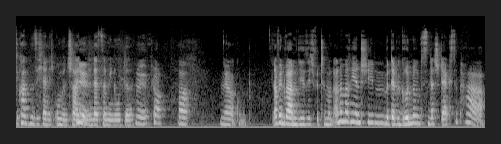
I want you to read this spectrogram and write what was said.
Die konnten sich ja nicht umentscheiden Nee. in letzter Minute. nee, klar. Ja. Ja, gut. Auf jeden Fall haben die sich für Tim und Annemarie entschieden, mit der Begründung, das sind das stärkste Paar.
